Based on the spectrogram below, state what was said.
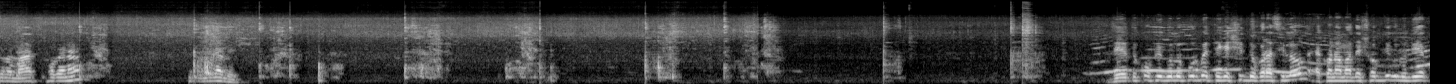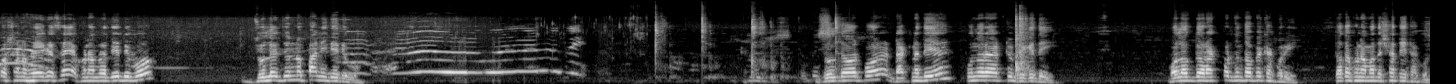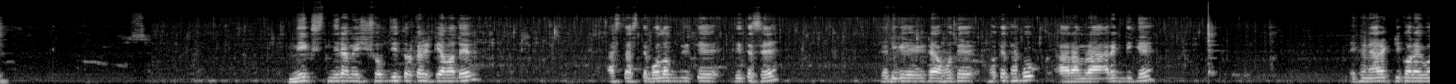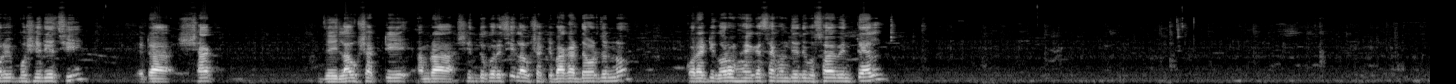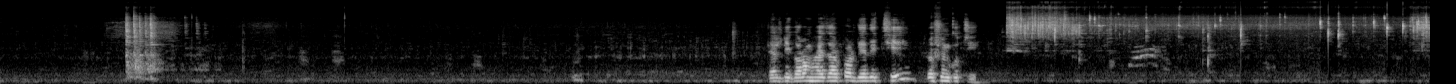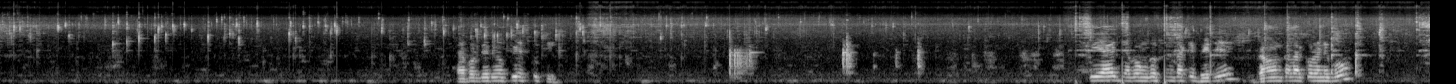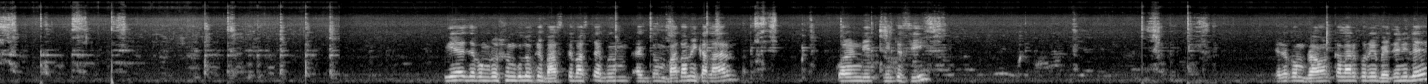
কোনো মাছ হবে না। নিরামিষ। যেহেতু কফিগুলো পূর্বে থেকে সিদ্ধ করা ছিল, এখন আমাদের সবজিগুলো দিয়ে কষানো হয়ে গেছে। এখন আমরা দিয়ে দেব জলের জন্য পানি দিয়ে দেব। জল দেওয়ার পর ঢাকনা দিয়ে পুনরায় একটু ঢেকে দেই। বলক দেওয়ার আগ পর্যন্ত অপেক্ষা করি। ততক্ষণ আমাদের সাথেই থাকুন। মিক্স নিরামিষ সবজি তরকারিটি আমাদের আস্তে আস্তে বলক দিতে, দিতেছে। এদিকে এটা হতে হতে থাকুক, আর আমরা আরেক দিকে এখানে আরেকটি কড়াই বসিয়ে দিয়েছি। এটা শাক যে লাউ শাকটি আমরা সিদ্ধ করেছি, লাউ শাকটি বাগার দেওয়ার জন্য। কড়াইটি গরম হয়ে গেছে, এখন দিয়ে দেবো সয়াবিন তেল। তেলটি গরম হয়ে যাওয়ার পর দিয়ে দিচ্ছি রসুন কুচি। তারপর দিয়ে দেবো পেঁয়াজ কুচি। পেঁয়াজ এবং রসুনটাকে ভেজে ব্রাউন কালার করে নেব। পেঁয়াজ এবং রসুনগুলোকে ভাজতে ভাজতে একদম একদম বাদামি কালার করে নিতেছি। এরকম ব্রাউন কালার করে ভেজে নিলে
